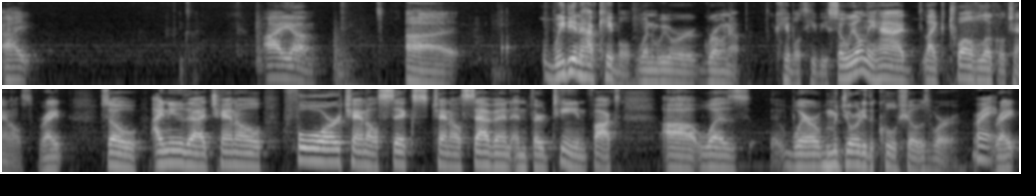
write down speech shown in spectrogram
I, I, um, uh, we didn't have cable when we were growing up, cable TV. So we only had like 12 local channels, right? So I knew that channel 4, channel 6, channel 7 and 13 Fox uh, was where majority of the cool shows were, Right. Right?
